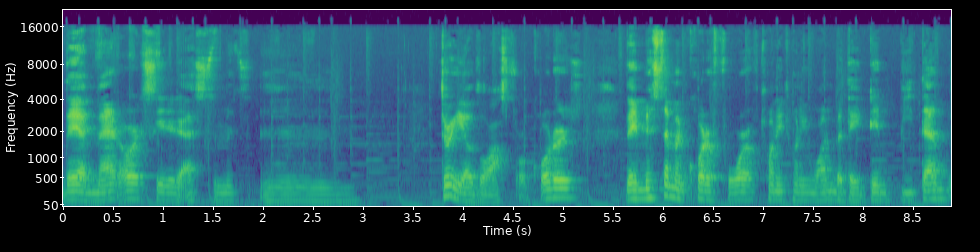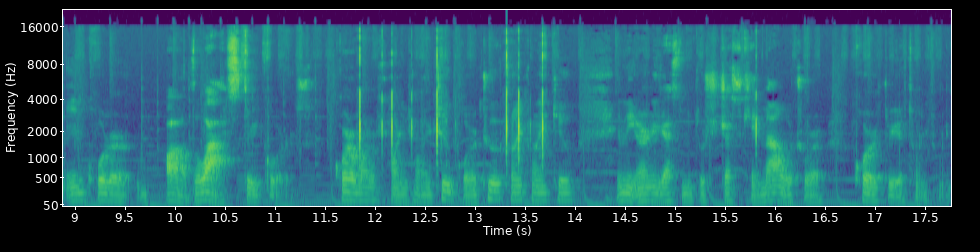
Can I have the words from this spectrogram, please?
they have met or exceeded estimates in three of the last four quarters. They missed them in quarter four of 2021, but they did beat them in quarter uh, the last three quarters. Quarter one of 2022, quarter two of 2022, and the earnings estimates which just came out, which were quarter three of 2020.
